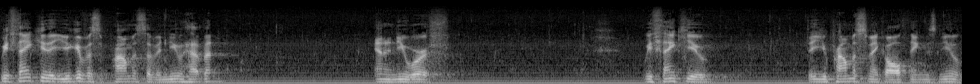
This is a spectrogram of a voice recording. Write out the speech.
We thank you that you give us a promise of a new heaven and a new earth. We thank you that you promise to make all things new.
